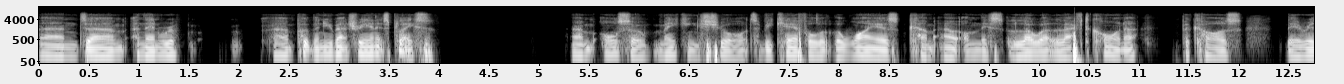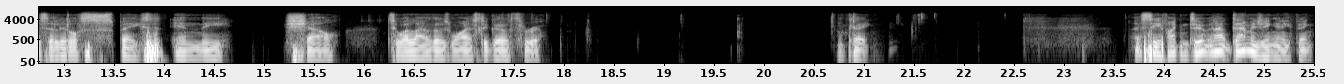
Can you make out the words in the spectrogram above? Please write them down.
And, um, and then uh, put the new battery in its place. Um, also making sure to be careful that the wires come out on this lower left corner because there is a little space in the shell to allow those wires to go through. Okay. Let's see if I can do it without damaging anything.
